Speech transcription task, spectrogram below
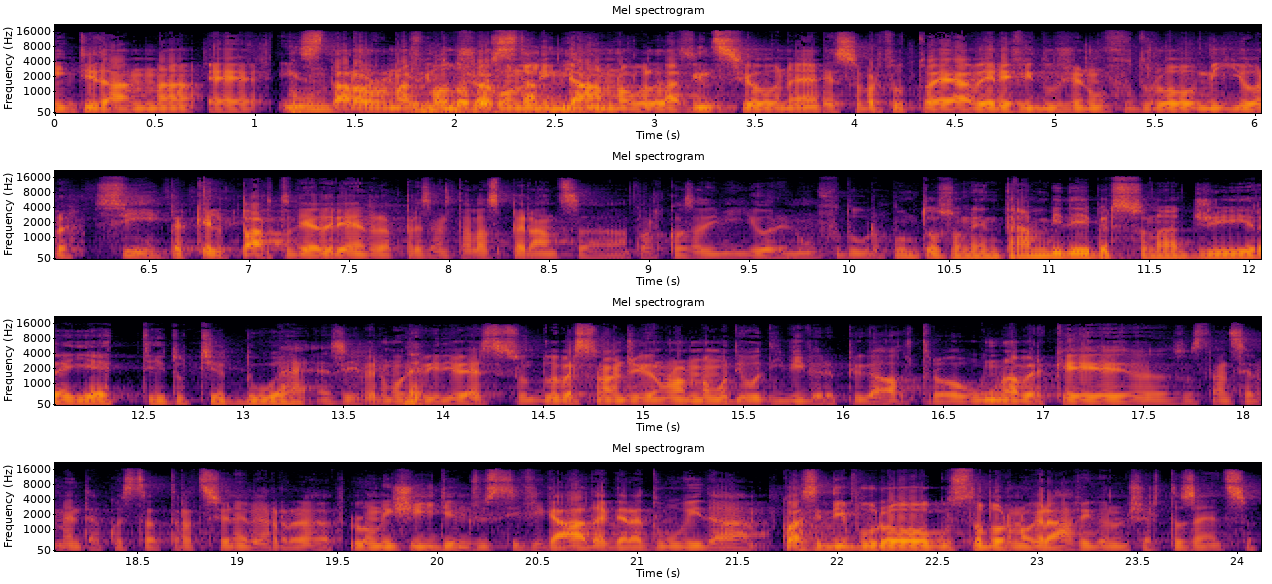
in Titan è instaurare una fiducia con l'inganno, con la finzione e soprattutto è avere fiducia in un futuro migliore. Sì. Perché il parto di Adrienne rappresenta la speranza in qualcosa di migliore in un futuro. Appunto sono entrambi dei personaggi reietti, tutti e due. Eh sì, per motivi ne... diversi. Sono due personaggi che non hanno motivo di vivere più che altro. Una perché sostanzialmente ha questa attrazione per l'omicidio ingiustificata, gratuita, quasi di puro gusto pornografico in un certo senso.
